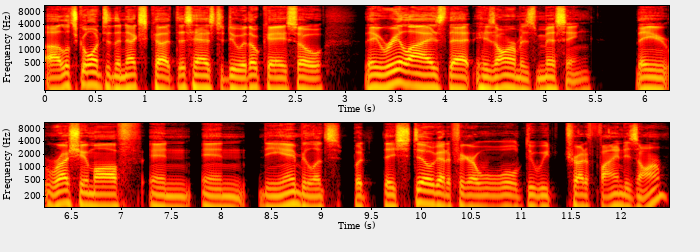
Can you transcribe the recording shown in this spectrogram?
Uh, let's go on to the next cut. This has to do with okay, so they realize that his arm is missing. They rush him off in in the ambulance, but they still got to figure out. Well, do we try to find his arm?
